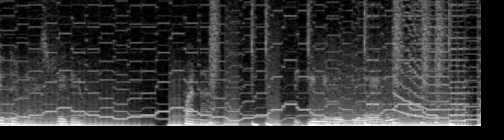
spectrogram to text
in the next video. Bye now. Beginning of the level.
